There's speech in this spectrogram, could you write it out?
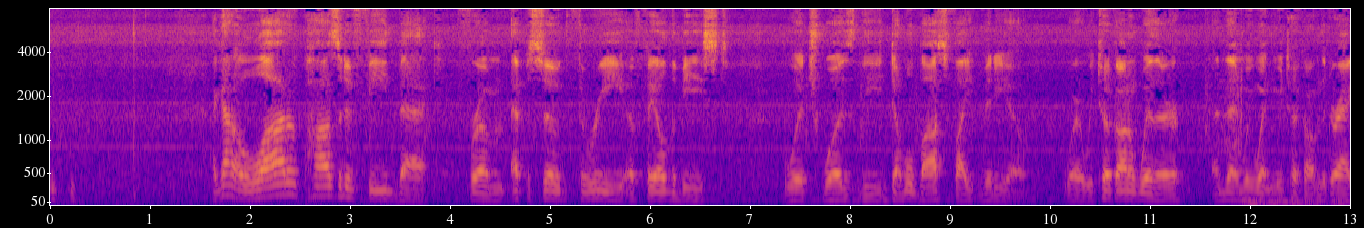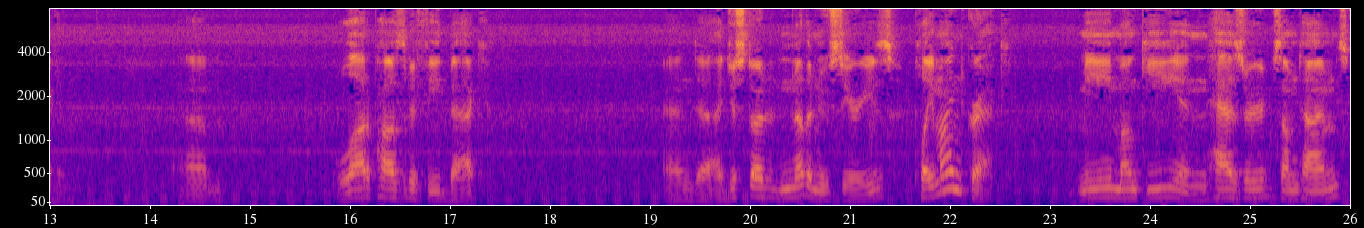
I got a lot of positive feedback from episode 3 of Fail the Beast which was the double boss fight video, where we took on a Wither, and then we went and we took on the Dragon. Um, a lot of positive feedback, and uh, I just started another new series, Play Mindcrack. Me, Monkey, and Hazard sometimes.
